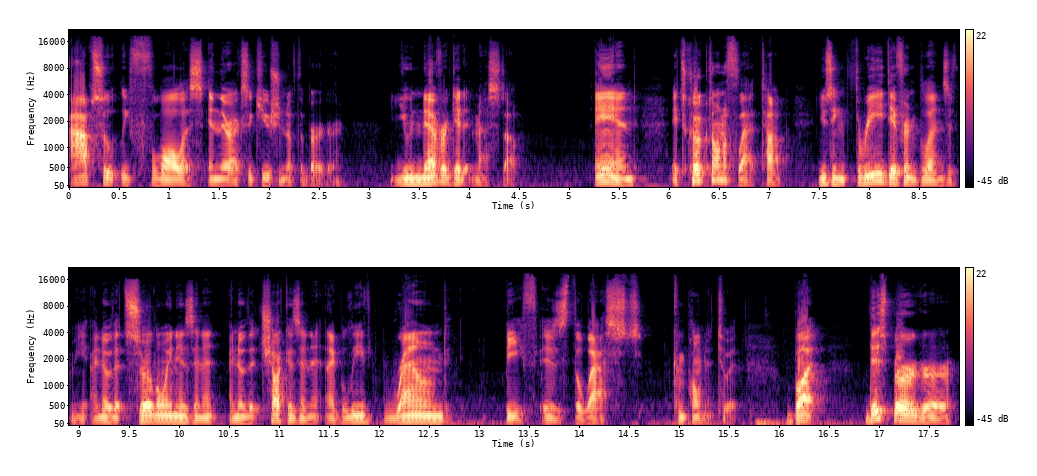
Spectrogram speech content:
absolutely flawless in their execution of the burger. You never get it messed up. And it's cooked on a flat top using three different blends of meat. I know that sirloin is in it, I know that chuck is in it, and I believe round beef is the last component to it. But this burger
